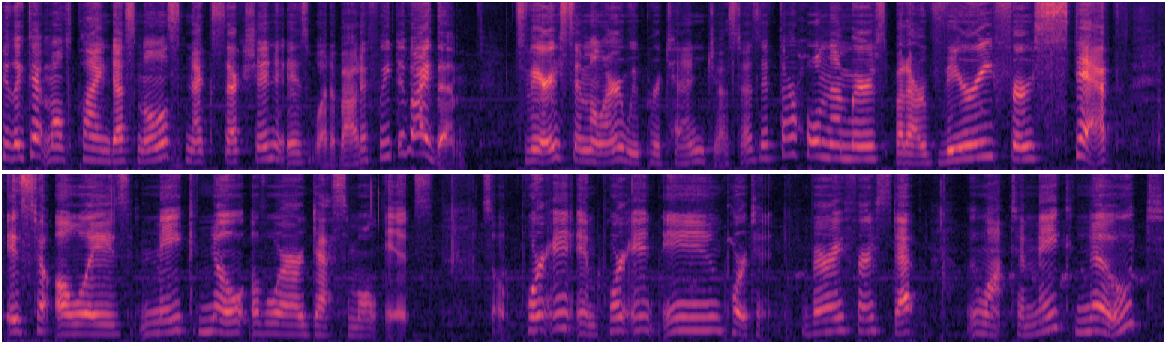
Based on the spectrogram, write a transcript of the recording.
So you looked at multiplying decimals. Next section is what about if we divide them? It's very similar. We pretend just as if they're whole numbers, but our very first step is to always make note of where our decimal is. So important, important, important. Very first step, we want to make note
